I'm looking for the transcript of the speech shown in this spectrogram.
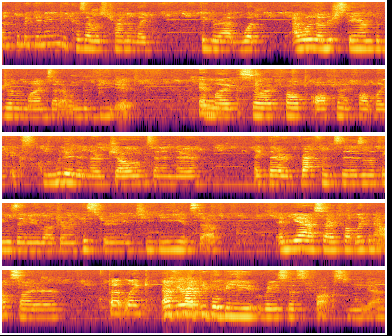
at the beginning because I was trying to like figure out what I wanted to understand the German mindset. I wanted to be it. And And- like so I felt often I felt like excluded in their jokes and in their like their references and the things they knew about German history and TV and stuff. And yeah, so I felt like an outsider. But like I've had people be racist fucks to me, yeah.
